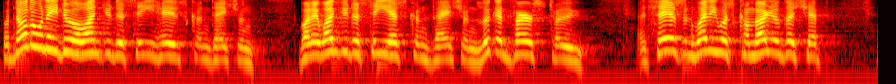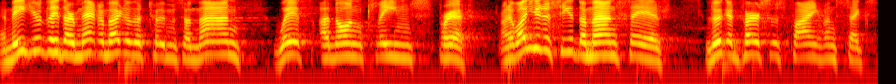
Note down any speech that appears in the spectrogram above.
But not only do I want you to see his condition, but I want you to see his confession. Look at verse 2. It says, And when he was come out of the ship, immediately there met him out of the tombs a man with an unclean spirit. And I want you to see what the man says. Look at verses 5 and 6.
